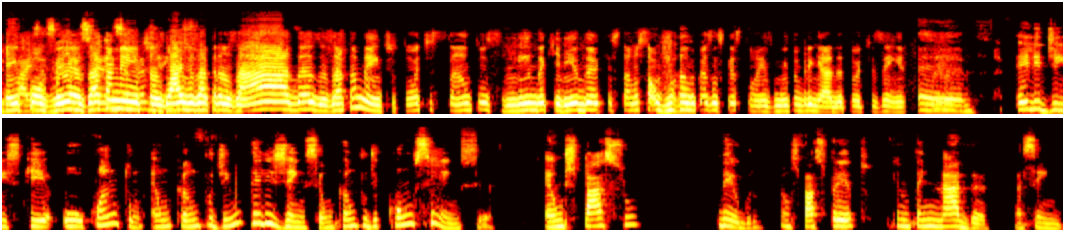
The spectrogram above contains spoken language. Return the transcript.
Quem for ver, exatamente, as lives atrasadas, exatamente. Toti Santos, linda, querida, que está nos salvando com essas questões. Muito obrigada, Totizinha. É, ele diz que o quantum é um campo de inteligência, um campo de consciência. É um espaço negro, é um espaço preto, que não tem nada, assim,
